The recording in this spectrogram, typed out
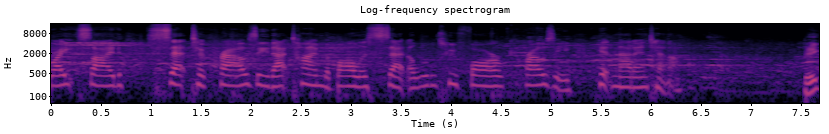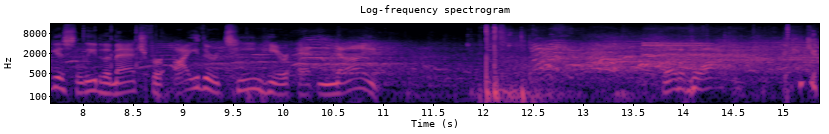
right side set to Krause. That time the ball is set a little too far. Krause hitting that antenna. Biggest lead of the match for either team here at nine. On the block, get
